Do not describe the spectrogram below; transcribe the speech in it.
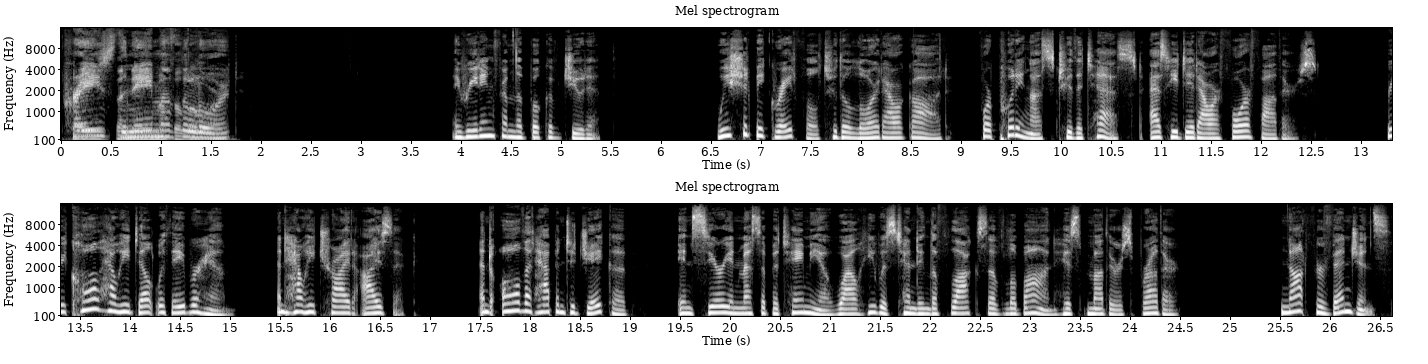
praise the name of the Lord. A reading from the book of Judith. We should be grateful to the Lord our God for putting us to the test as he did our forefathers. Recall how he dealt with Abraham and how he tried Isaac and all that happened to Jacob in Syrian Mesopotamia while he was tending the flocks of Laban, his mother's brother. Not for vengeance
